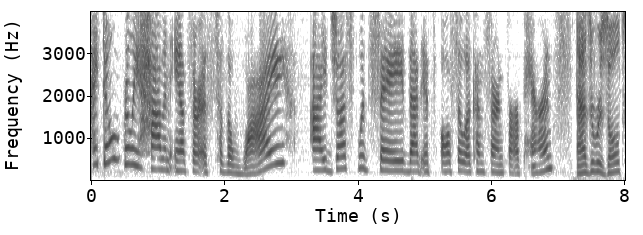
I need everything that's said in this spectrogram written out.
I don't really have an answer as to the why. I just would say that it's also a concern for our parents. As a result,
